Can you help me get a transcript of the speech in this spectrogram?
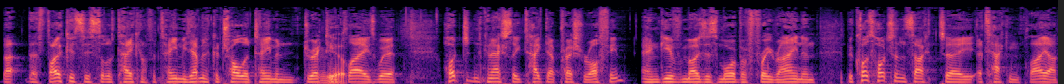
but the focus is sort of taken off the team. He's having to control the team and directing Yep. plays where Hodgson can actually take that pressure off him and give Moses more of a free reign. And because Hodgson's such a attacking player,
